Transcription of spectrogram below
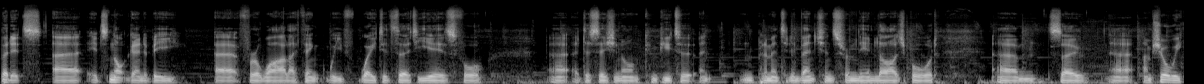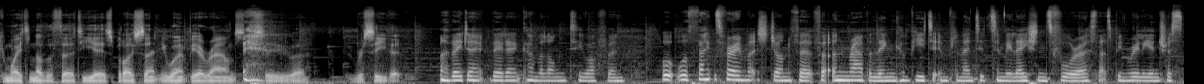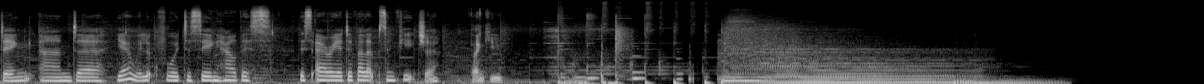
but it's uh, it's not going to be uh, for a while. I think we've waited 30 years for uh, a decision on computer implemented inventions from the enlarged board. Um, so uh, I'm sure we can wait another 30 years, but I certainly won't be around to uh, receive it. Oh, they don't. They don't come along too often. Well, well, thanks very much, John, for, for unraveling computer implemented simulations for us. That's been really interesting, and uh, yeah, we look forward to seeing how this this area develops in future. Thank you.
